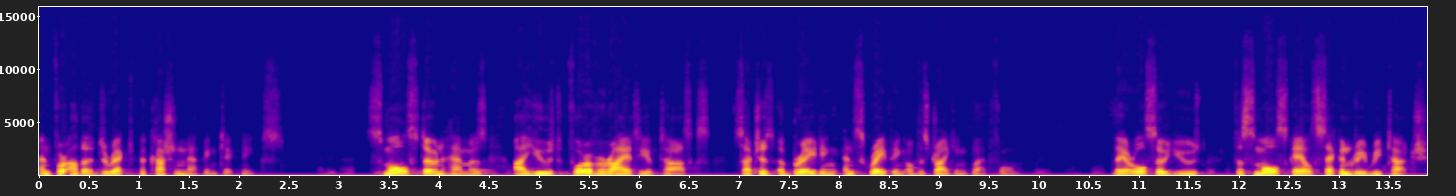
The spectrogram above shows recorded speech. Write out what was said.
and for other direct percussion knapping techniques. and it had Small stone hammers are used for a variety of tasks, such as abrading and scraping of the striking platform. They are also used for small-scale secondary retouch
